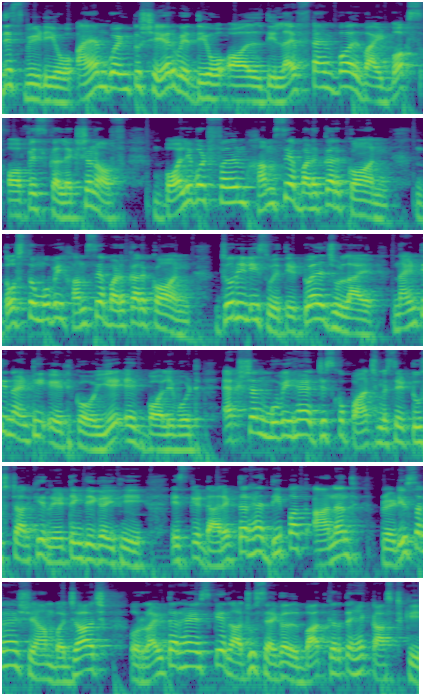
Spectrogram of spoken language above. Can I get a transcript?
this video, I am going to share with you all the lifetime worldwide box office collection of Bollywood film Humse Badhkar Kaun दोस्तों मूवी हमसे बढ़कर कौन जो रिलीज़ हुई थी 12 जुलाई 1998 को ये एक बॉलीवुड एक्शन मूवी है जिसको पाँच में से टू स्टार की रेटिंग दी गई थी। इसके डायरेक्टर हैं दीपक आनंद प्रोड्यूसर हैं श्याम बजाज और राइटर हैं इसके राजू सैगल। बात करते हैं कास्ट की।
